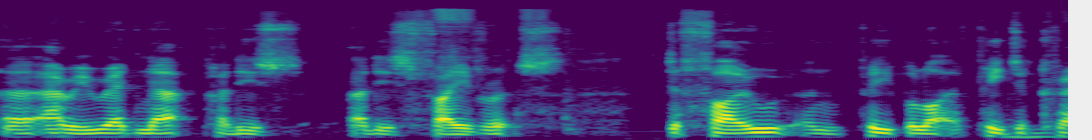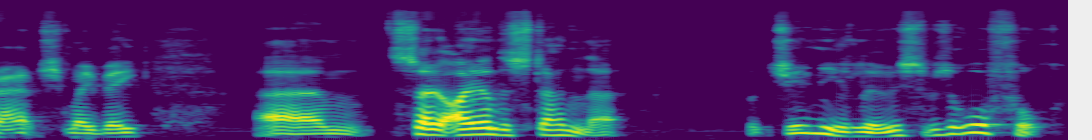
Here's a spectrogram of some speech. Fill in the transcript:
uh, Harry Redknapp had his had his favourites, Defoe and people like Peter Crouch, maybe. Um, so I understand that, but Junior Lewis was awful.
